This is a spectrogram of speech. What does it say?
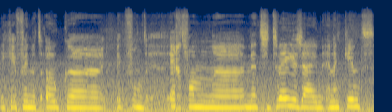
eh, ik vind het ook... eh, ik vond echt van met z'n tweeën zijn en een kind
